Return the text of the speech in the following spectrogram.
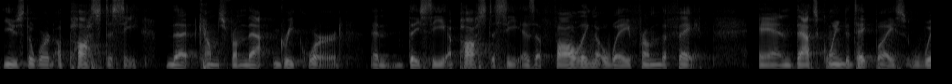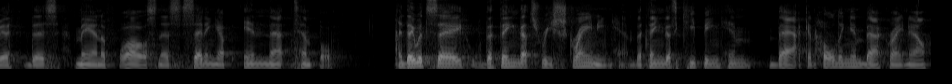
use the word apostasy, that comes from that Greek word. And they see apostasy as a falling away from the faith. And that's going to take place with this man of lawlessness setting up in that temple. And they would say the thing that's restraining him, the thing that's keeping him back and holding him back right now,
